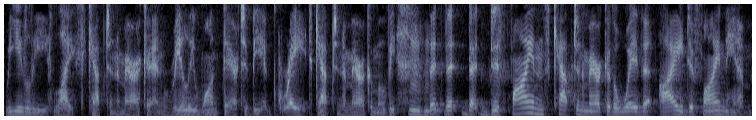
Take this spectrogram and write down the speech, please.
really like Captain America and really want there to be a great Captain America movie that, that that defines Captain America the way that I define him.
